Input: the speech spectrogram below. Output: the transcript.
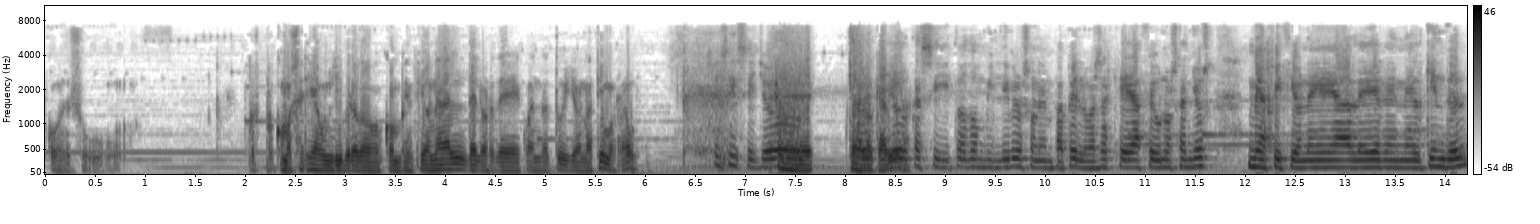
con su pues, pues, como sería un libro convencional de los de cuando tú y yo nacimos, Raúl. Sí, sí, sí, yo, eh, claro que yo casi todos mis libros son en papel. Lo que pasa es que hace unos años me aficioné a leer en el Kindle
